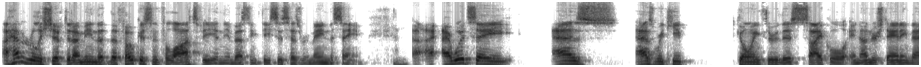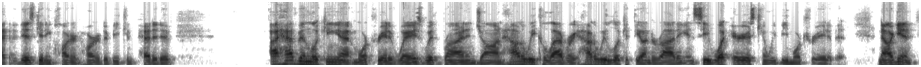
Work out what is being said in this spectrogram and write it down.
I haven't really shifted. I mean, the, the focus and philosophy and the investing thesis has remained the same. Mhm. I, I would say, as as we keep going through this cycle and understanding that it is getting harder and harder to be competitive, I have been looking at more creative ways with Brian and John. How do we collaborate? How do we look at the underwriting and see what areas can we be more creative in? Now, again,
